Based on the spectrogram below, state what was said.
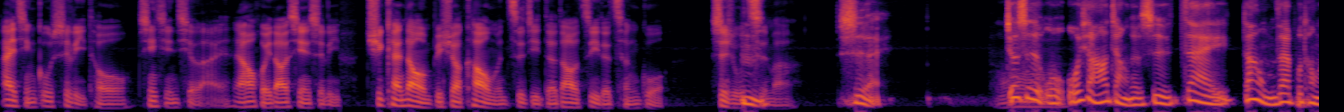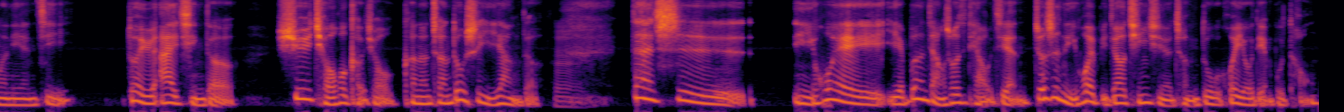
爱情故事里头清醒起来，然后回到现实里去看到，我们必须要靠我们自己得到自己的成果，是如此吗？嗯、是哎、欸，就是我我想要讲的是在，在当我们在不同的年纪，对于爱情的需求或渴求，可能程度是一样的，嗯，但是。你会也不能讲说是条件，就是你会比较清醒的程度会有点不同。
